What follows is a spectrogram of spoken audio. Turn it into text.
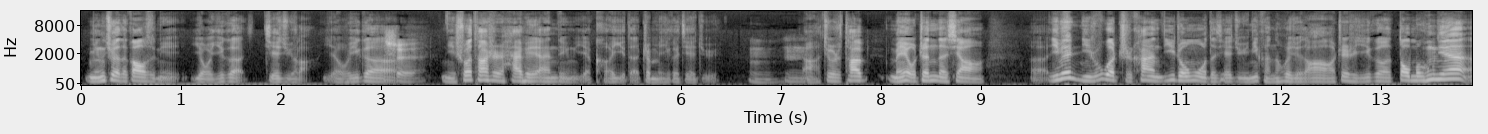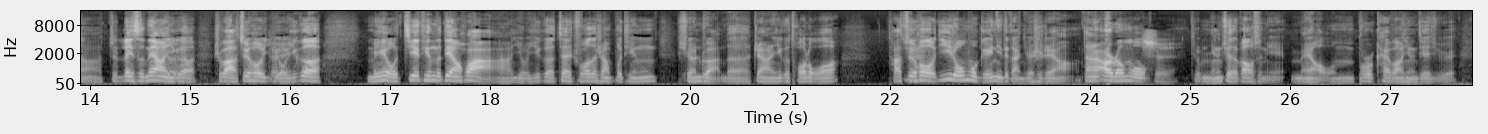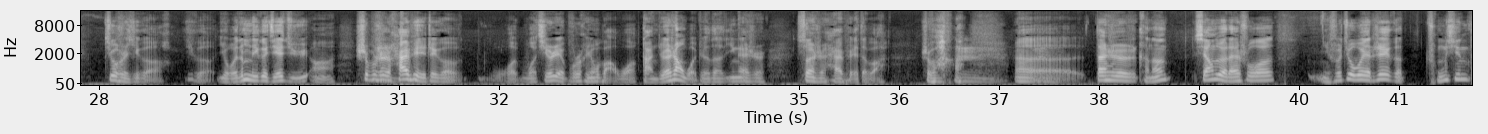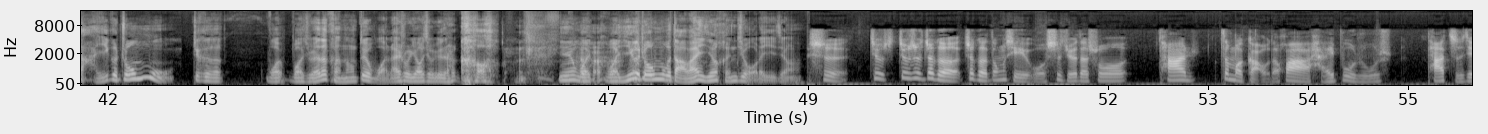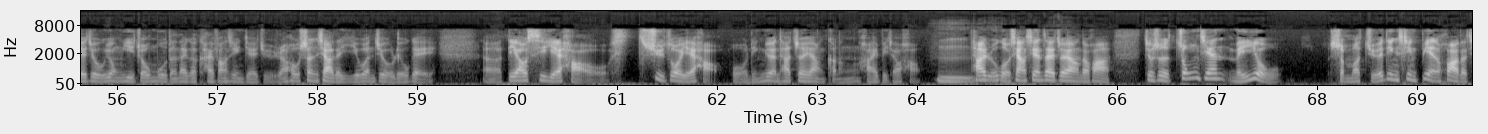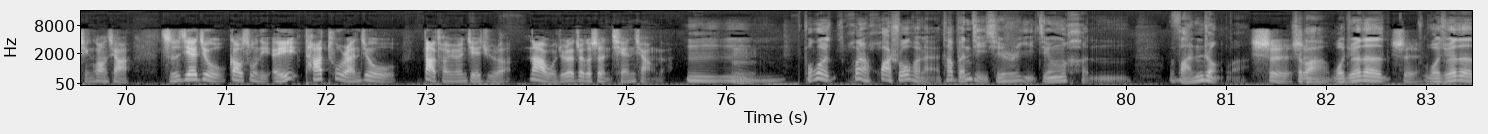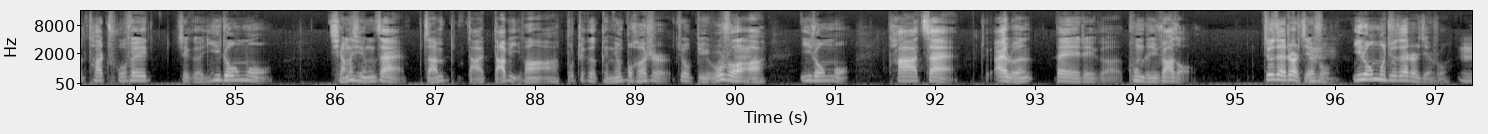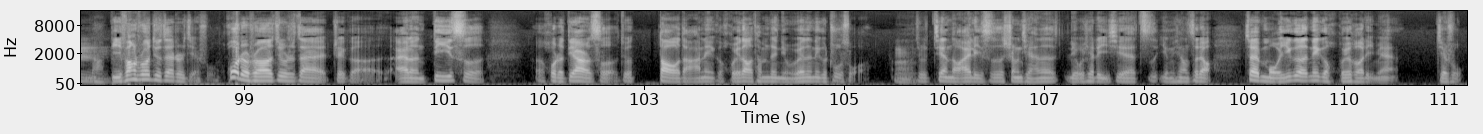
明确的告诉你有一个结局了，有一个是，你说它是 happy ending 也可以的这么一个结局嗯嗯啊，就是它没有真的像。呃，因为你如果只看一周目的结局，你可能会觉得哦，这是一个《盗梦空间》啊，就类似那样一个是吧？最后有一个没有接听的电话啊，有一个在桌子上不停旋转的这样一个陀螺，它最后嗯一周目给你的感觉是这样，但是二周目是，就明确的告诉你，没有，我们不是开放性结局，就是一个一个有这么一个结局啊，是不是嗯 happy 这个我我其实也不是很有把握，感觉上我觉得应该是算是 happy 的吧，是吧？嗯，呃，但是可能相对来说，你说就为了这个重新打一个周目，这个我我觉得可能对我来说要求有点高，因为我我一个周目打完已经很久了，已经。是，就是就是这个这个东西，我是觉得说他这么搞的话，还不如他直接就用一周目的那个开放性结局，然后剩下的疑问就留给呃 DLC 也好，续作也好，我宁愿他这样可能还比较好。嗯，他如果像现在这样的话，就是中间没有什么决定性变化的情况下，直接就告诉你，诶，他突然就大团圆结局了，那我觉得这个是很牵强的。嗯嗯。不过换话说回来，它本体其实已经很完整了，是是？吧？我觉得，是，我觉得他除非这个一周目强行在咱打打比方啊，不，这个肯定不合适。就比如说啊，一周目他在这个艾伦被这个控制局抓走，就在这儿结束嗯，一周目就在这儿结束。啊嗯，，比方说就在这儿结束，或者说就是在这个艾伦第一次，呃或者第二次就到达那个回到他们的纽约的那个住所，啊嗯，就见到爱丽丝生前的留下的一些资影像资料，在某一个那个回合里面结束，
